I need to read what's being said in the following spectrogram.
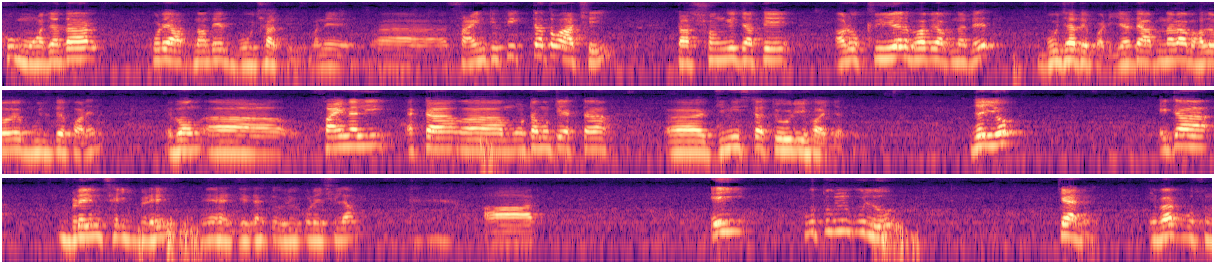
খুব মজাদার করে আপনাদের বোঝাতে মানে সাইন্টিফিকটা তো আছেই, তার সঙ্গে যাতে আরও ক্লিয়ারভাবে আপনাদের বোঝাতে পারি, যাতে আপনারা ভালোভাবে বুঝতে পারেন। এবং ফাইনালি একটা মোটামুটি একটা জিনিসটা তৈরি হয় যাতে। যাই হোক, এটা ব্রেন সেই ব্রেন যেটা তৈরি করেছিলাম। আর এই পুতুলগুলো কেন? এবার প্রশ্ন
